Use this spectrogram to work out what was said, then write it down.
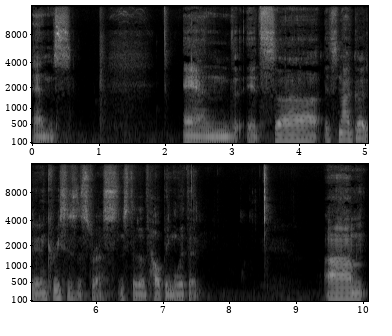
ends. And it's uh it's not good. It increases the stress instead of helping with it. Um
